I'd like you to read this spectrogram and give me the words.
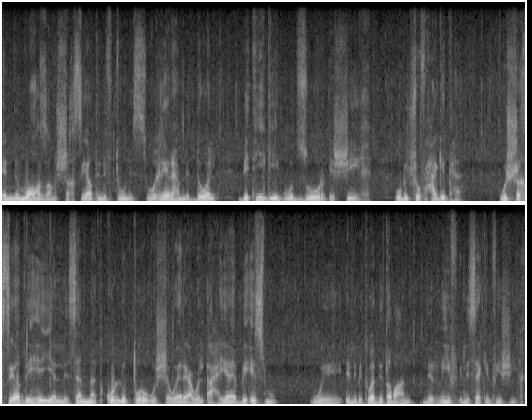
إن معظم الشخصيات اللي في تونس وغيرها من الدول بتيجي وتزور الشيخ وبتشوف حاجتها والشخصيات دي هي اللي سمت كل الطرق والشوارع والأحياء باسمه واللي بتودي طبعا للريف اللي ساكن فيه الشيخ.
